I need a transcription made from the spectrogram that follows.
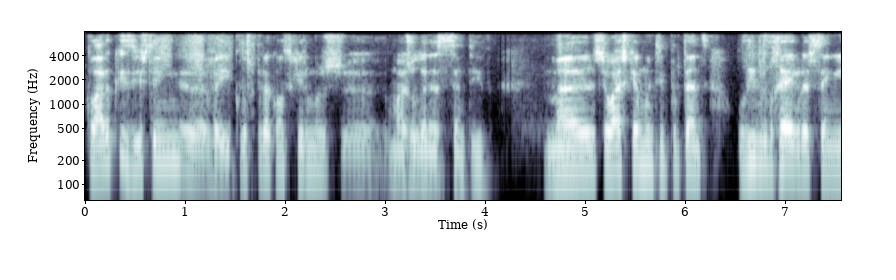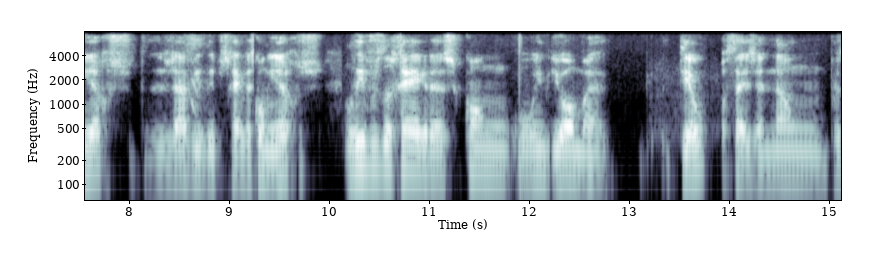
Claro que existem uh, veículos para conseguirmos uh, uma ajuda nesse sentido. Mas eu acho que é muito importante. O livro de regras sem erros, já vi livros de regras com erros, livros de regras com o idioma teu, ou seja, não, por,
